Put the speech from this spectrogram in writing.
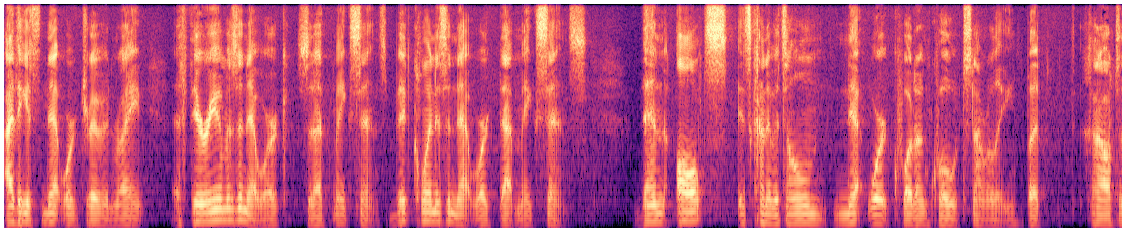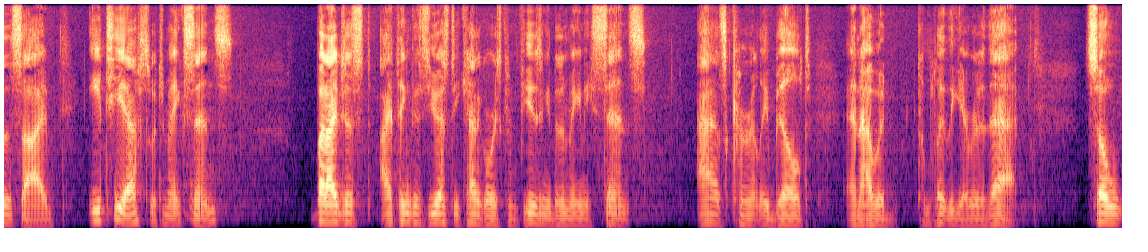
I think it's network driven, right? Ethereum is a network, so that makes sense. Bitcoin is a network, that makes sense. Then alts is kind of its own network, quote unquote. It's not really, but kind of off to the side. ETFs, which makes sense. But I just, I think this USD category is confusing. It doesn't make any sense as currently built and I would completely get rid of that. So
